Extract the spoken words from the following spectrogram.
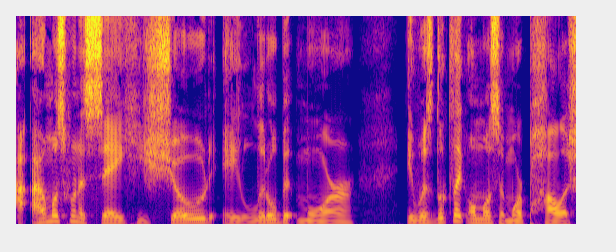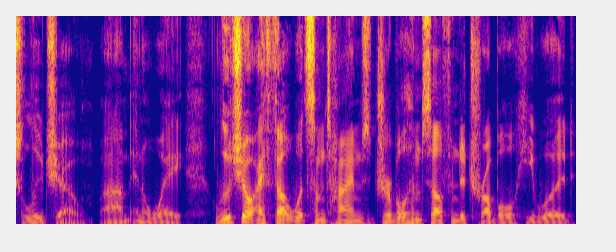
I almost want to say he showed a little bit more. It was looked like almost a more polished Lucho um, in a way. Lucho, I felt would sometimes dribble himself into trouble. He would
